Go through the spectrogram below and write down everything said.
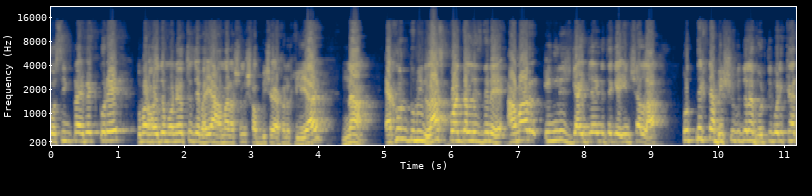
কোচিং প্রাইভেট করে তোমার হয়তো মনে হচ্ছে যে, ভাইয়া, আমার আসলে সব বিষয় এখনও ক্লিয়ার না। এখন তুমি লাস্ট পঁয়তাল্লিশ দিনে আমার ইংলিশ গাইডলাইন থেকে ইনশাল্লাহ প্রত্যেকটা বিশ্ববিদ্যালয় ভর্তি পরীক্ষার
